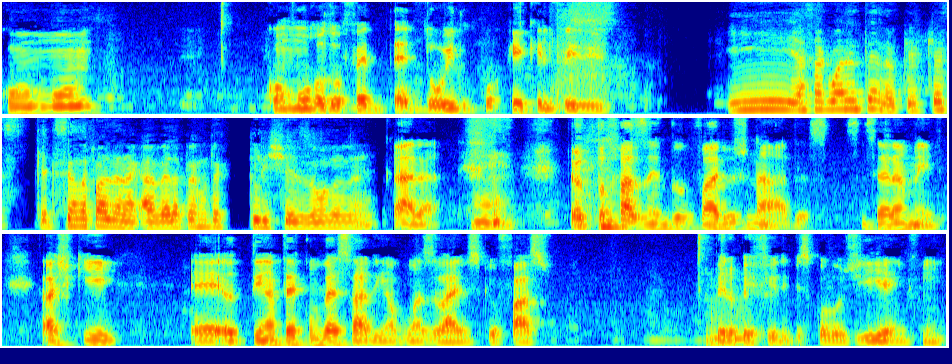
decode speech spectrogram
como como o Rodolfo é, é, doido, por que, que ele fez isso? E essa quarentena, o que, que, que, que você anda fazendo? A velha pergunta clichêzona, né? Cara, é. eu tô fazendo vários nadas, sinceramente. Eu acho que é, eu tenho até conversado em algumas lives que eu faço pelo uhum. perfil de psicologia, enfim.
